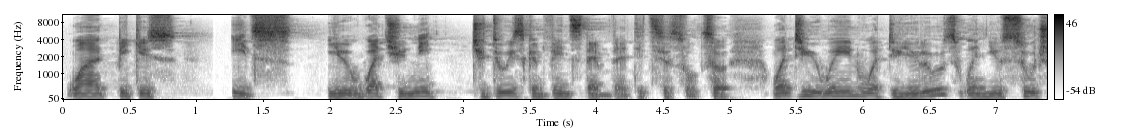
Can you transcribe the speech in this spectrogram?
what because it's you what you need to do is convince them that it's useful. So what do you win? What do you lose when you switch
